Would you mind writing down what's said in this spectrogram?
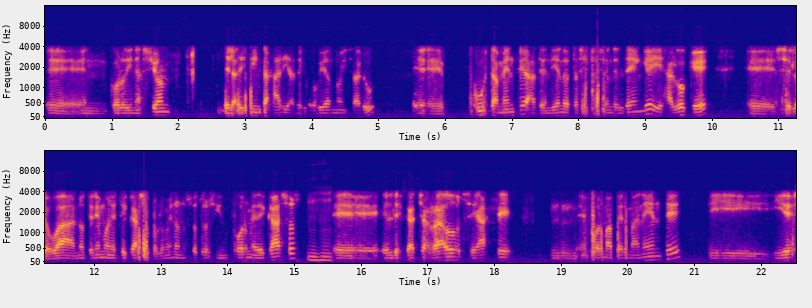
en coordinación de las distintas áreas del gobierno y salud justamente atendiendo esta situación del dengue y es algo que eh, se lo va, no tenemos en este caso, por lo menos nosotros, informe de casos. Eh, el descacharrado se hace mm, en forma permanente y, y, es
